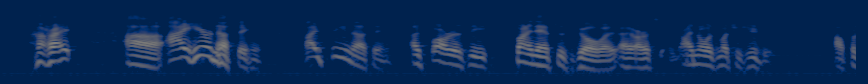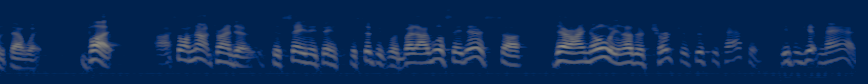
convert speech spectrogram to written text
All right? Uh, I hear nothing. I see nothing as far as the finances go. I, I know as much as you do. I'll put it that way. But uh, so I'm not trying to, to say anything specifically, but I will say this. Uh, there I know in other churches this has happened. People get mad.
